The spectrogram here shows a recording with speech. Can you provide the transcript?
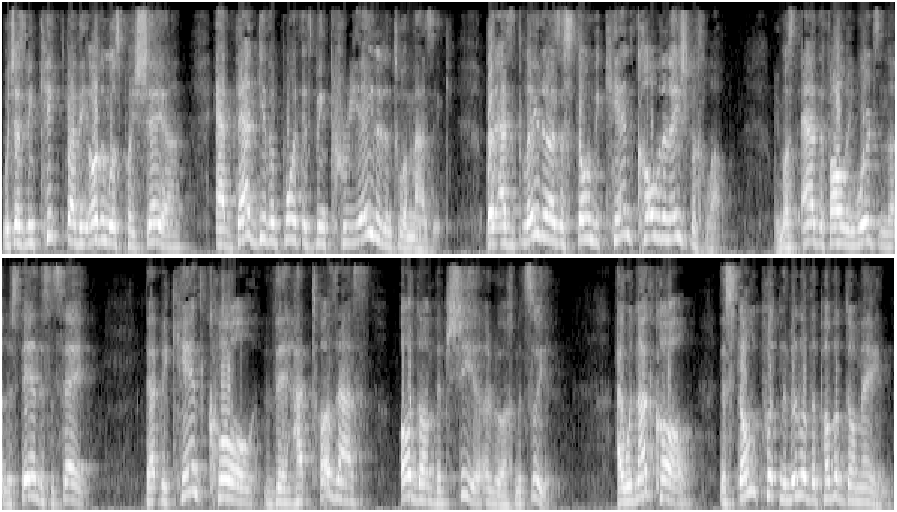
which has been kicked by the Odom was Paisheya, at that given point it's been created into a mazik. But as it lay there as a stone, we can't call it an Eish Bichlal. We must add the following words and understand this and say, that we can't call the hatozas odom bepshia a ruach mitzuya. I would not call the stone put in the middle of the public domain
